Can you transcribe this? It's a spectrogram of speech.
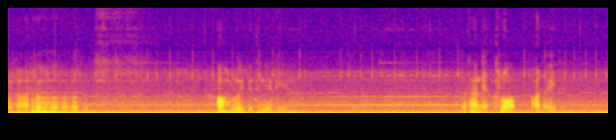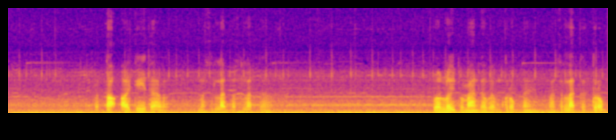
my god អស់លុយពីធនាគារបើថាអ្នកធ្លាប់អត់អីទេបន្តឲ្យគេតែមួយស្លឹកមួយស្លឹកទៅព្រោះលុយប្រហែលក៏វាមិនគ្រប់ដែរមួយស្លឹកក៏គ្រប់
